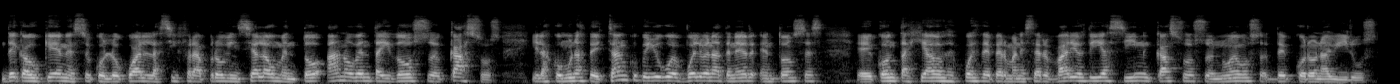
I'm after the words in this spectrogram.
de Cauquenes, con lo cual la cifra provincial aumentó a 92 casos. Y las comunas de Chanco y Peyúgue vuelven a tener entonces eh, contagiados después de permanecer varios días sin casos nuevos de coronavirus.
